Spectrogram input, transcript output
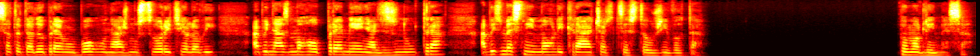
sa teda dobrému Bohu, nášmu stvoriteľovi, aby nás mohol premieňať znútra, aby sme s ním mohli kráčať cestou života. Pomodlíme sa.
